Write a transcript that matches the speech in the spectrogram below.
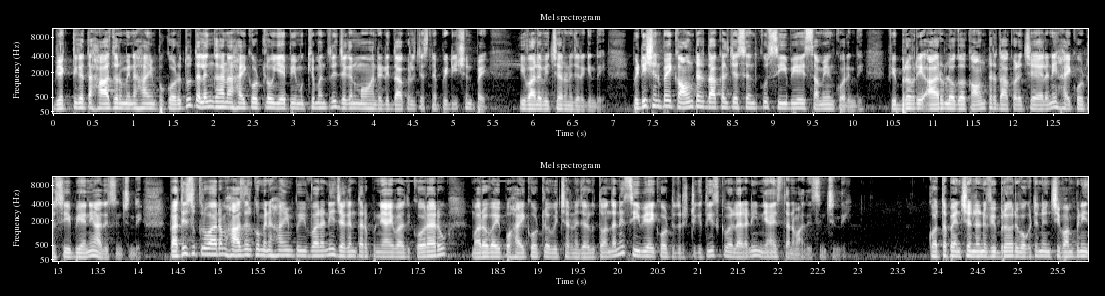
వ్యక్తిగత హాజరు మినహాయింపు కోరుతూ తెలంగాణ హైకోర్టులో ఏపీ ముఖ్యమంత్రి జగన్మోహన్ రెడ్డి దాఖలు చేసిన పిటిషన్పై ఇవాళ విచారణ జరిగింది. పిటిషన్పై కౌంటర్ దాఖలు చేసేందుకు సీబీఐ సమయం కోరింది. ఫిబ్రవరి ఆరులోగా కౌంటర్ దాఖలు చేయాలని హైకోర్టు సీబీఐని ఆదేశించింది. ప్రతి శుక్రవారం హాజరుకు మినహాయింపు ఇవ్వాలని జగన్ తరపు న్యాయవాది కోరారు. మరోవైపు హైకోర్టులో విచారణ జరుగుతోందని సీబీఐ కోర్టు దృష్టికి తీసుకువెళ్ళాలని న్యాయస్థానం ఆదేశించింది. కొత్త పెన్షన్లను ఫిబ్రవరి ఒకటి నుంచి పంపిణీ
